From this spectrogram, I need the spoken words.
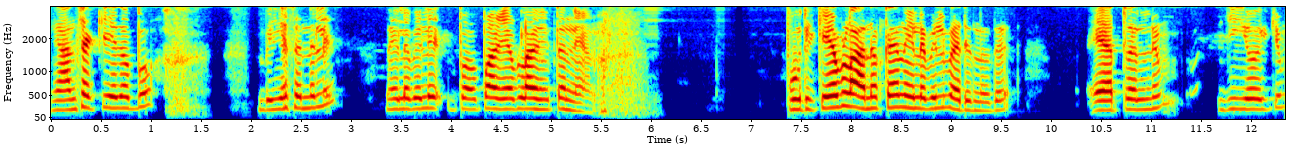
ഞാൻ ചെക്ക് ചെയ്തപ്പോൾ ബി എസ് എൻ എൽ നിലവിൽ ഇപ്പോൾ പഴയ പ്ലാനിൽ തന്നെയാണ്. പുതുക്കിയ പ്ലാനൊക്കെ നിലവിൽ വരുന്നത്. എയർടെല്ലിനും ജിയോയ്ക്കും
